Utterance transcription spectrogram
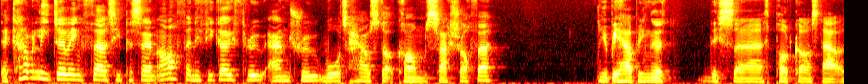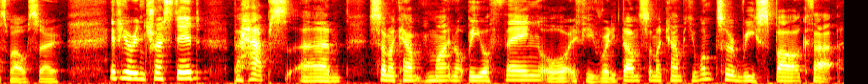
They're currently doing 30% off, and if you go through andrewwaterhouse.com slash offer, you'll be helping the, this uh, podcast out as well. So if you're interested, perhaps um, summer camp might not be your thing, or if you've already done summer camp, you want to respark that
